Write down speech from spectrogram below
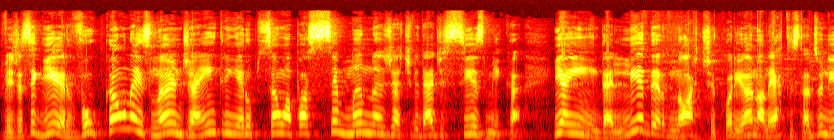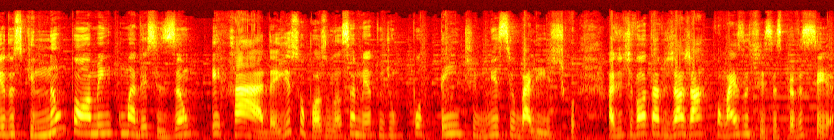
Veja a seguir: vulcão na Islândia entra em erupção após semanas de atividade sísmica. E ainda, líder norte-coreano alerta Estados Unidos que não tomem uma decisão errada. Isso após o lançamento de um potente míssil balístico. A gente volta já já com mais notícias para você.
